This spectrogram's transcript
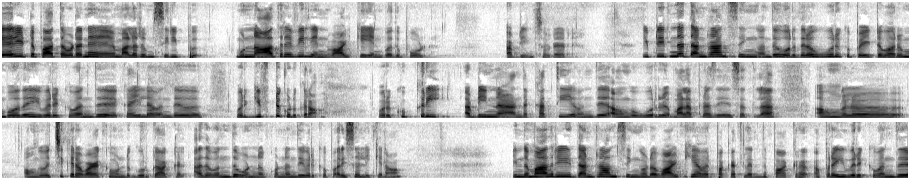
ஏறிட்டு பார்த்த உடனே மலரும் சிரிப்பு. முன் ஆதரவில் என் வாழ்க்கை என்பது போல் அப்படின்னு சொல்கிறார் இப்படி இருந்த தன்ராஜ் சிங் வந்து ஒரு தடவை ஊருக்கு போயிட்டு வரும்போது இவருக்கு வந்து கையில் வந்து ஒரு கிஃப்ட் கொடுக்குறான். ஒரு குக்ரி அப்படின்னு அந்த கத்தியை வந்து அவங்க ஊர் மலப்பிரதேசத்தில் அவங்கள அவங்க வச்சுக்கிற வழக்கம் உண்டு குர்காக்கள். அதை வந்து ஒன்று கொண்டு வந்து இவருக்கு பரிசளிக்கிறான். இந்த மாதிரி தன்ராம் சிங்கோட வாழ்க்கையை அவர் பக்கத்தில் இருந்து பார்க்குறார். அப்புறம் இவருக்கு வந்து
